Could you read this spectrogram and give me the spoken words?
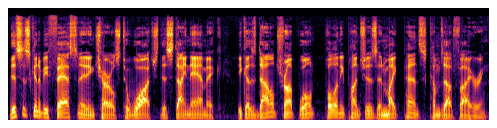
This is going to be fascinating, Charles, to watch this dynamic because Donald Trump won't pull any punches and Mike Pence comes out firing.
